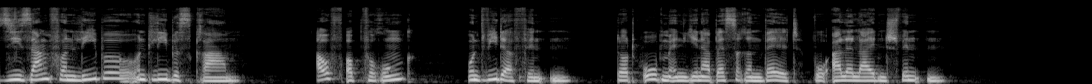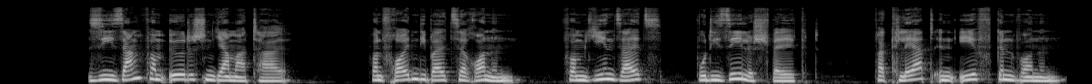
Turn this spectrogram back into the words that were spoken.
Sie sang von Liebe und Liebesgram, Aufopferung und Wiederfinden, dort oben in jener besseren Welt, wo alle Leiden schwinden. Sie sang vom irdischen Jammertal, von Freuden, die bald zerronnen, vom Jenseits, wo die Seele schwelgt, verklärt in ew'gen Wonnen.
